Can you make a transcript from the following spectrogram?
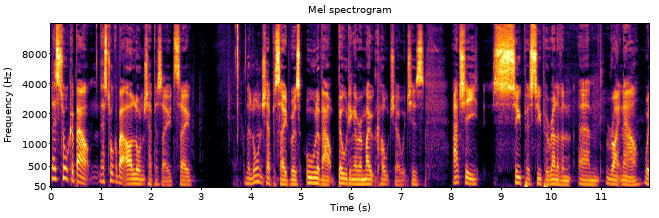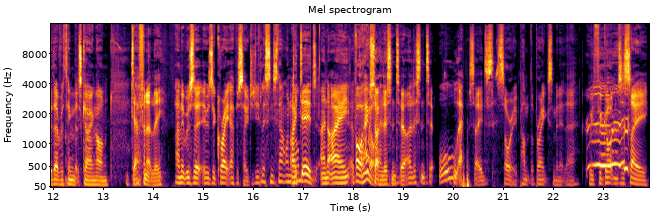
let's talk about let's talk about our launch episode. So, the launch episode was all about building a remote culture, which is actually super super relevant um, right now with everything that's going on. Definitely. And it was a it was a great episode. Did you listen to that one? I did, and I of Oh, course. I listened to it. I listened to all episodes. Sorry, pump the brakes a minute there. We've forgotten to say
